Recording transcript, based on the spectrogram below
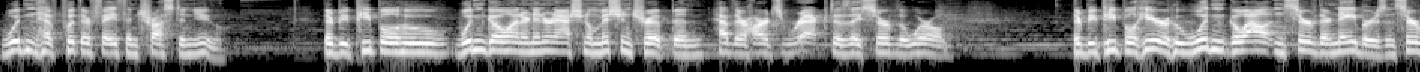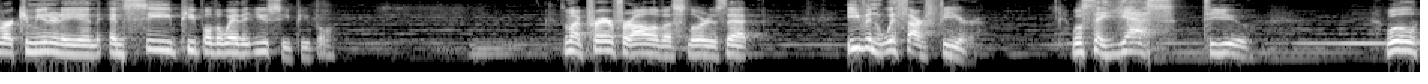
wouldn't have put their faith and trust in you. There'd be people who wouldn't go on an international mission trip and have their hearts wrecked as they serve the world. There'd be people here who wouldn't go out and serve their neighbors and serve our community and, and see people the way that you see people. So, my prayer for all of us, Lord, is that even with our fear, we'll say yes to you. We'll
